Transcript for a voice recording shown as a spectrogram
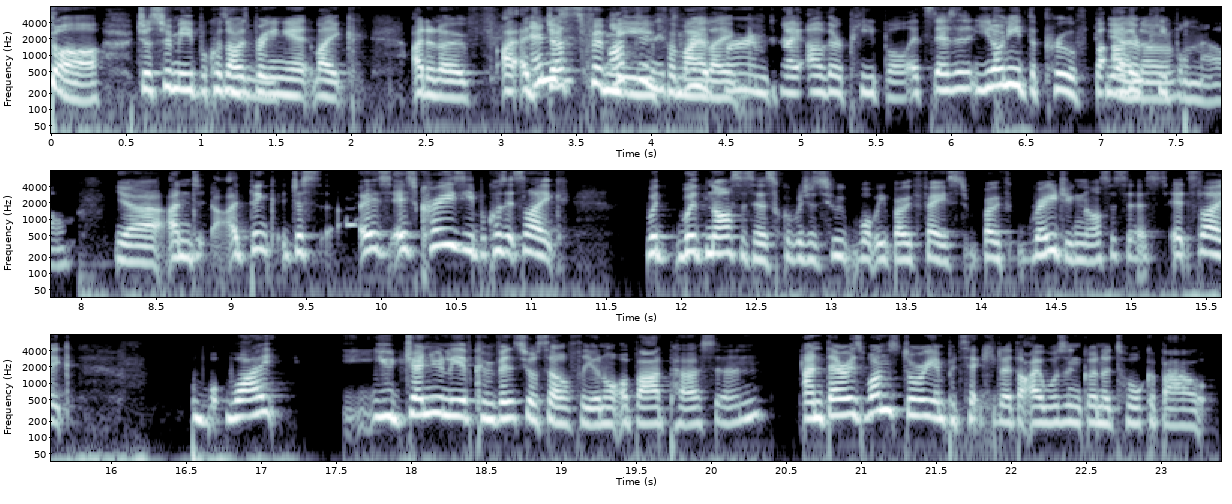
Duh. Just for me, because I was bringing it like I don't know, f- I- And just for me, for my like by other people. It's there's a- you don't need the proof, but Yeah, other no. people know. Yeah, and I think just it's it's crazy because it's like with with narcissists, which is who, what we both faced, both raging narcissists. It's like why you genuinely have convinced yourself that you're not a bad person. And there is one story in particular that I wasn't going to talk about.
